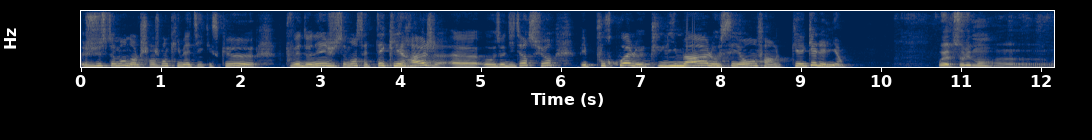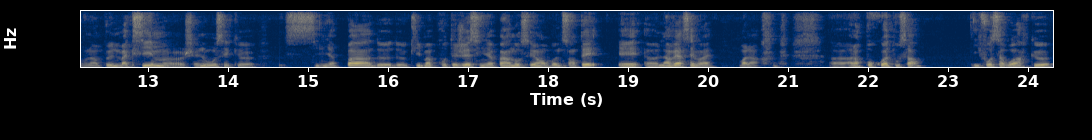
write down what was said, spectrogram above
justement dans le changement climatique. Est-ce que vous pouvez donner justement cet éclairage euh, aux auditeurs sur mais pourquoi le climat, l'océan, enfin quel, est le lien? Oui, absolument. Euh, on a un peu une maxime euh, chez nous, c'est que s'il n'y a pas de, de, climat protégé, s'il n'y a pas un océan en bonne santé, et l'inverse est vrai. Voilà. alors pourquoi tout ça? Il faut savoir que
